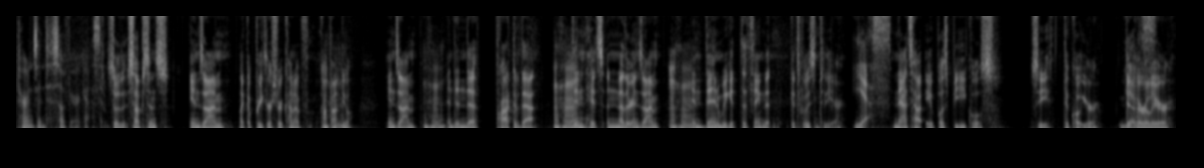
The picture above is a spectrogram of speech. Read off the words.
turns into sulfuric acid. So the substance, enzyme, like a precursor kind of compound Mhm. deal, enzyme, Mm-hmm. and then the product of that Mm-hmm. then hits another enzyme, mm-hmm. and then we get the thing that gets released into the air. yes. And that's how A plus B equals C, to quote your the Yes. earlier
